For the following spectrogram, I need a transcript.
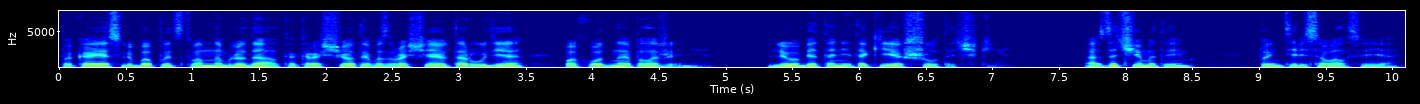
пока я с любопытством наблюдал, как расчеты возвращают орудие в походное положение. Любят они такие шуточки. А зачем это им? — поинтересовался я.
